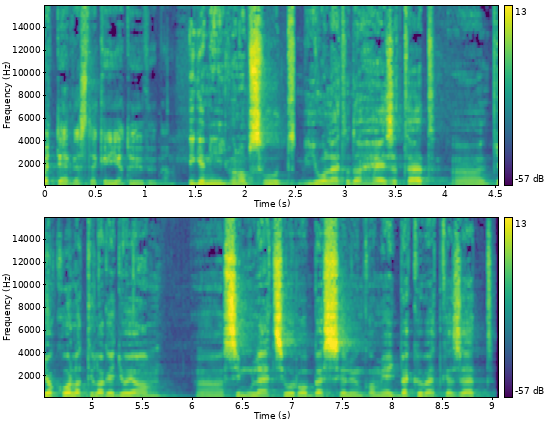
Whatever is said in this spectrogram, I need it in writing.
Vagy terveztek-e ilyet a jövőben? Igen, így van, abszolút jól látod a helyzetet. Gyakorlatilag egy olyan szimulációról beszélünk, ami egy bekövetkezett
